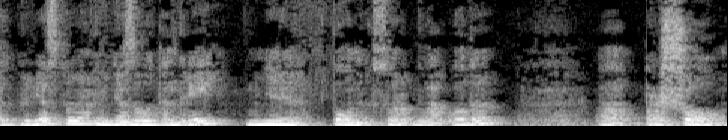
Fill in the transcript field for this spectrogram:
Всех приветствую, меня зовут Андрей, мне полных 42 года. А, прошел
